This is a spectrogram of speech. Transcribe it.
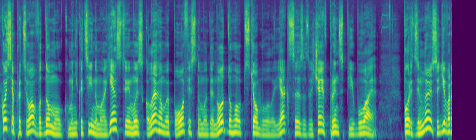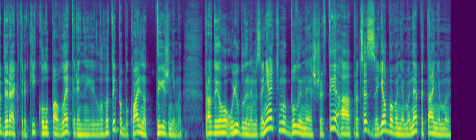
Якось я працював в одному комунікаційному агентстві, і ми з колегами по офісному один одного обстьобували, як це зазвичай в принципі і буває. Поряд зі мною сидів арт-директор, який колупав летерінги і логотипи буквально тижнями. Правда, його улюбленими заняттями були не шрифти, а процес зайобування мене питаннями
